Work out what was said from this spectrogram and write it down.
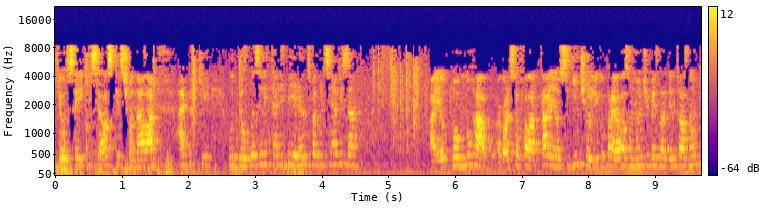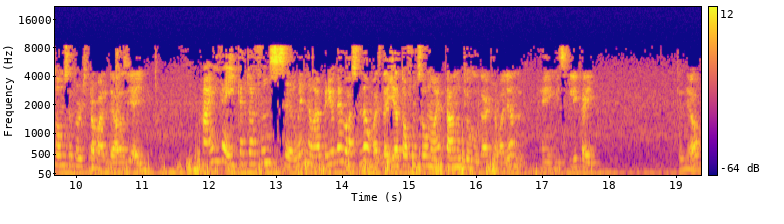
que eu sei que se elas questionar lá, ah, porque o Douglas ele tá liberando os bagulhos sem avisar. Aí eu tomo no rabo. Agora se eu falar, tá, é o seguinte, eu ligo para elas um monte de vezes lá dentro, elas não estão no setor de trabalho delas, e aí? Ai, daí que a tua função é não abrir o negócio. Não, mas daí a tua função não é estar tá no teu lugar trabalhando? Hey, me explica aí. Entendeu?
